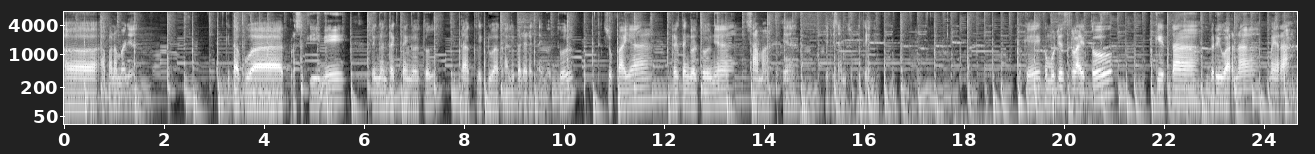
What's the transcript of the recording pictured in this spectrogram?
uh, apa namanya? Kita buat persegi ini dengan rectangle tool. Kita klik dua kali pada rectangle tool supaya rectangle toolnya sama ya. Jadi sama seperti ini. Oke kemudian setelah itu kita beri warna merah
